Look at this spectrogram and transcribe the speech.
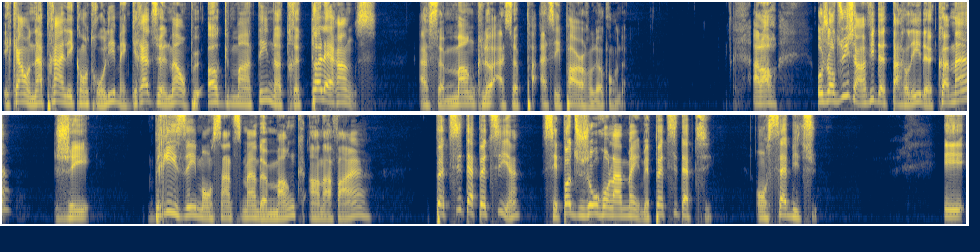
Et quand on apprend à les contrôler, mais ben, graduellement, on peut augmenter notre tolérance à ce manque-là, à, ce, à ces peurs-là qu'on a. Alors, aujourd'hui, j'ai envie de te parler de comment j'ai brisé mon sentiment de manque en affaires petit à petit, hein? C'est pas du jour au lendemain, mais petit à petit, on s'habitue. Et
